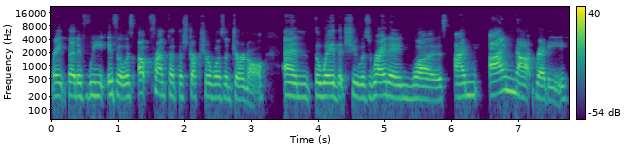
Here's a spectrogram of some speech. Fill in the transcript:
right, that if we if it was upfront that the structure was a journal and the way that she was writing was I'm I'm not ready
